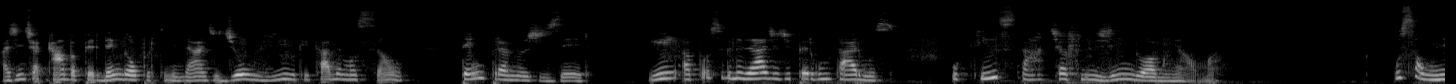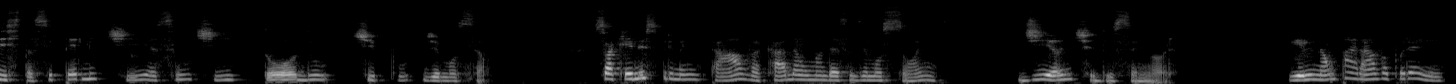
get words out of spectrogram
a gente acaba perdendo a oportunidade de ouvir o que cada emoção tem para nos dizer e a possibilidade de perguntarmos: o que está te afligindo, ó minha alma? O salmista se permitia sentir todo tipo de emoção. Só que ele experimentava cada uma dessas emoções diante do Senhor. E ele não parava por aí.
